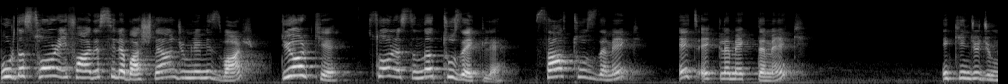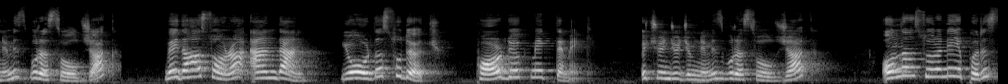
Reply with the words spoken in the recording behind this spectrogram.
Burada sonra ifadesiyle başlayan cümlemiz var. Diyor ki sonrasında tuz ekle. Salt tuz demek, et eklemek demek. İkinci cümlemiz burası olacak. Ve daha sonra enden yoğurda su dök. Pour dökmek demek. Üçüncü cümlemiz burası olacak. Ondan sonra ne yaparız?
